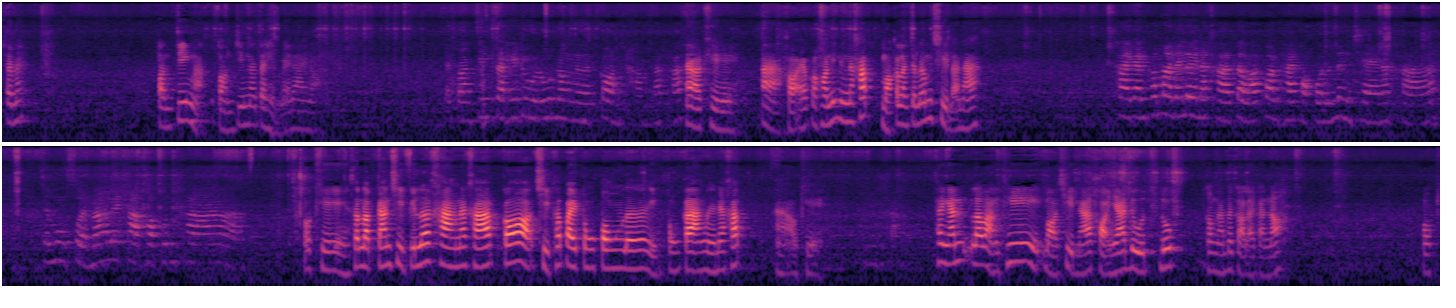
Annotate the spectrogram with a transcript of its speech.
ใช่ไหมตอนจิ้มอะตอนจิ้มน่าจะเห็นไม่ได้เนาะแต่ตอนจิ้มจะให้ดูรูปน้องเนิร์ดก่อนทำนะคะอะโอเค อะขอแอลกอฮอล์นิดนึงนะครับหมอกำลังจะเริ่มฉีดแล้วนะทายกันเข้ามาได้เลยนะคะ แต่ว่าก่อนทายขอคนละหนึ่งแชร์นะคะจมูกสวยมากเลยค่ะขอบคุณค่ะโอเคสำหรับการฉีดฟิลเลอร์คางนะครับ ก็ฉีดเข้าไปตรงๆเลย ตรงกลางเลยนะครับอ่าโอเคนี่ค่ะถ้างั้นระหว่างที่หมอฉีดนะ ขออนุญาตดูรูป ตรงนั้นไปก่อนแล้วกันเนาะโอเค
